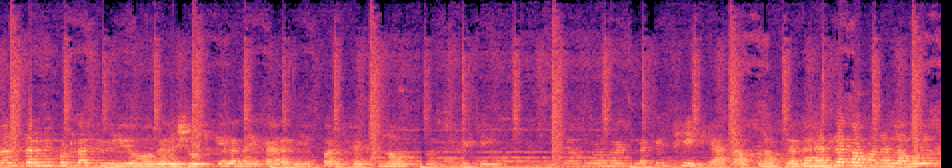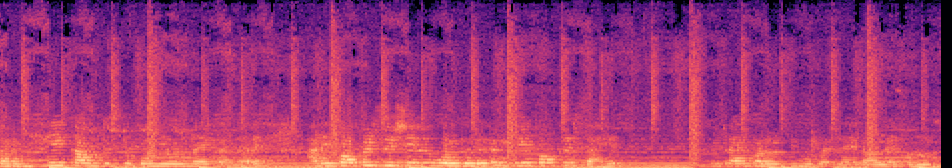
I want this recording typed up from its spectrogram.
नंतर मी कुठलाच व्हिडिओ वगैरे शूट केला नाही कारण हे परफेक्ट नव्हतं फिटिंग त्यामुळे म्हटलं की ठीक आहे आता आपण आपल्या घरातल्या कामाला लागूया कारण हे काम दुसरं कोणी येऊन नाही करणार आहे. आणि पॉकेट्स विषयी मी बोलत होते तर हे पॉकेट्स आहेत. मी ट्रायपॉलवरती मोबाईल नाही लावलाय म्हणून.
